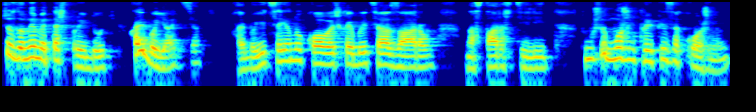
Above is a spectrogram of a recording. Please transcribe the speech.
що за ними теж прийдуть. Хай бояться. Хай боїться Янукович, хай боїться Азаров на старості літ, тому що можуть прийти за кожним.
